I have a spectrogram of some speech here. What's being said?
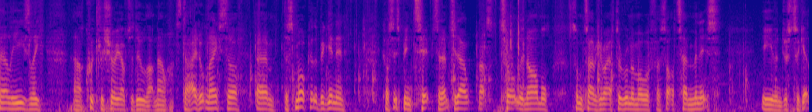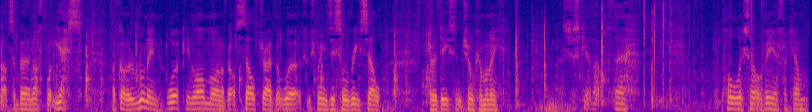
fairly easily and I'll quickly show you how to do that now. Started up nice so um, the smoke at the beginning because it's been tipped and emptied out that's totally normal. Sometimes you might have to run them over for sort of 10 minutes even just to get that to burn off but yes I've got a running working lawnmower and I've got a self-drive that works which means this will resell for a decent chunk of money. Let's just get that off there pull this out of here if I can.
